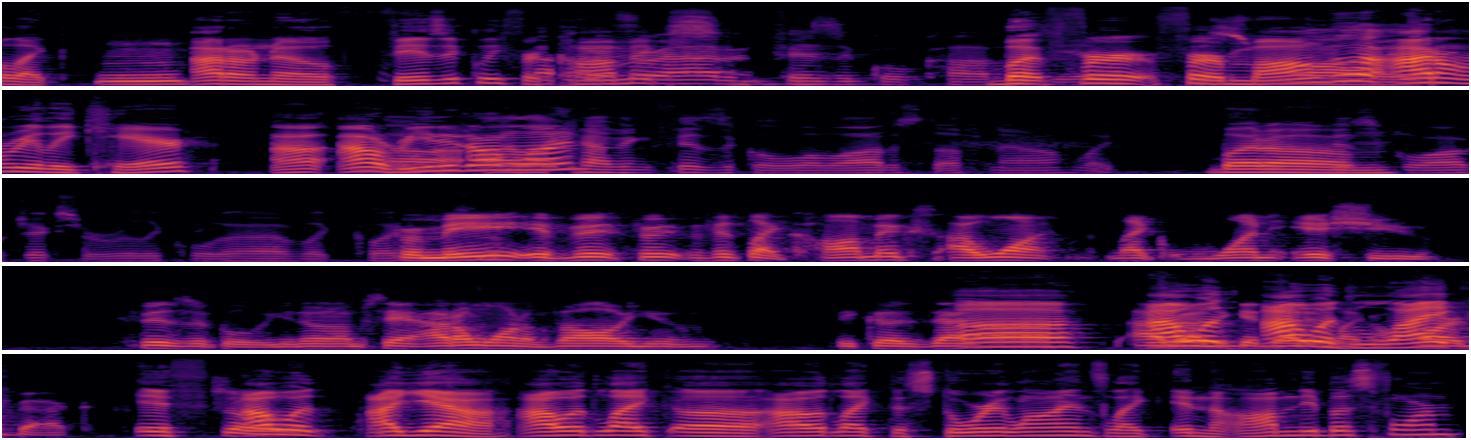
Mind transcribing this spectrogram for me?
but like Mm-hmm. I don't know physically for I comics. having physical copies. But yeah. for for That's manga, why- I don't really care. I'll, I'll read No, it I online, like having physical a lot of stuff now. Like but um, physical objects are really cool to have. Like For me, stuff. if it for, if it's like comics, I want like one issue physical. You know what I'm saying? I don't want a volume because that. uh, I would I would like like, if I would, uh, yeah, I would like, uh, I would like the storylines like in the omnibus form,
